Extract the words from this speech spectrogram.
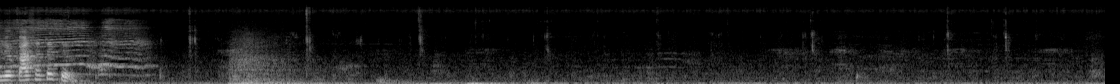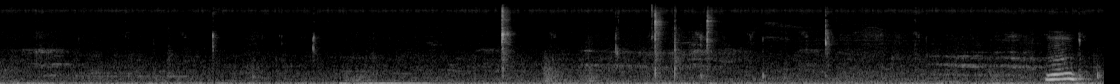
O meu caso é até teu. Hum.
